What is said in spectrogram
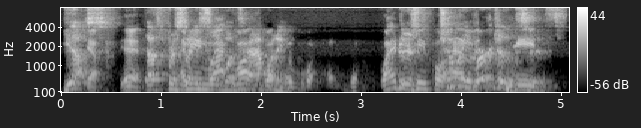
Yes. Yeah. yeah. That's precisely I mean, why, what's why, happening. Why, why do There's people two have emergencies?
